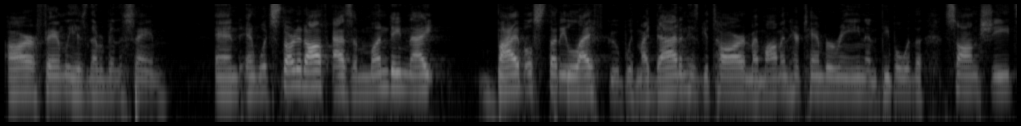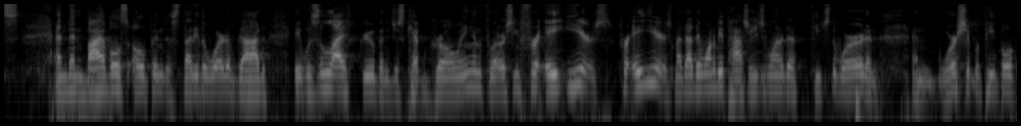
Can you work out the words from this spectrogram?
our family has never been the same. And, and what started off as a Monday night Bible study life group with my dad and his guitar, and my mom and her tambourine, and people with the song sheets, and then Bibles open to study the Word of God. It was a life group, and it just kept growing and flourishing for eight years. For eight years. My dad didn't want to be a pastor, he just wanted to teach the Word and, and worship with people.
